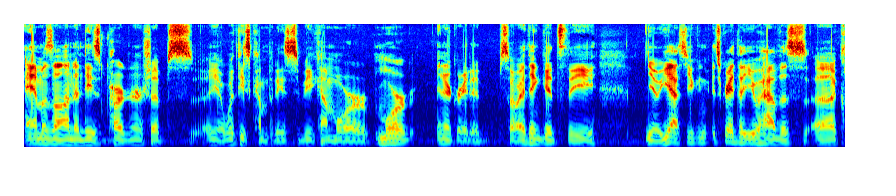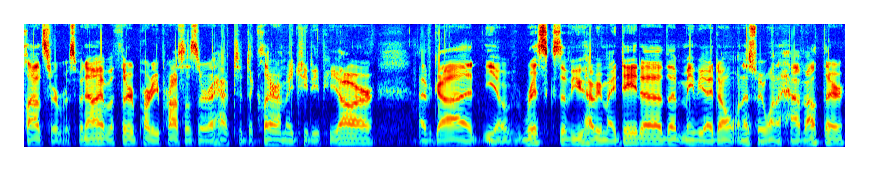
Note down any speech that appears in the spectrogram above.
Amazon and these partnerships, you know, with these companies to become more more integrated. So I think it's the you know, yes, you can. It's great that you have this uh, cloud service, but now I have a third-party processor. I have to declare on my GDPR. I've got you know risks of you having my data that maybe I don't necessarily want to have out there.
